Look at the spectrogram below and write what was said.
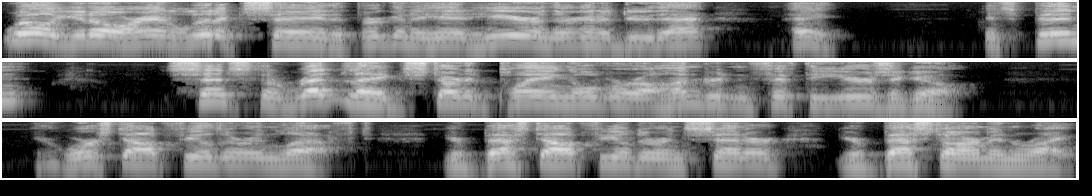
well, you know, our analytics say that they're going to hit here and they're going to do that. Hey, it's been since the Redlegs started playing over 150 years ago. Your worst outfielder in left, your best outfielder in center, your best arm in right.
